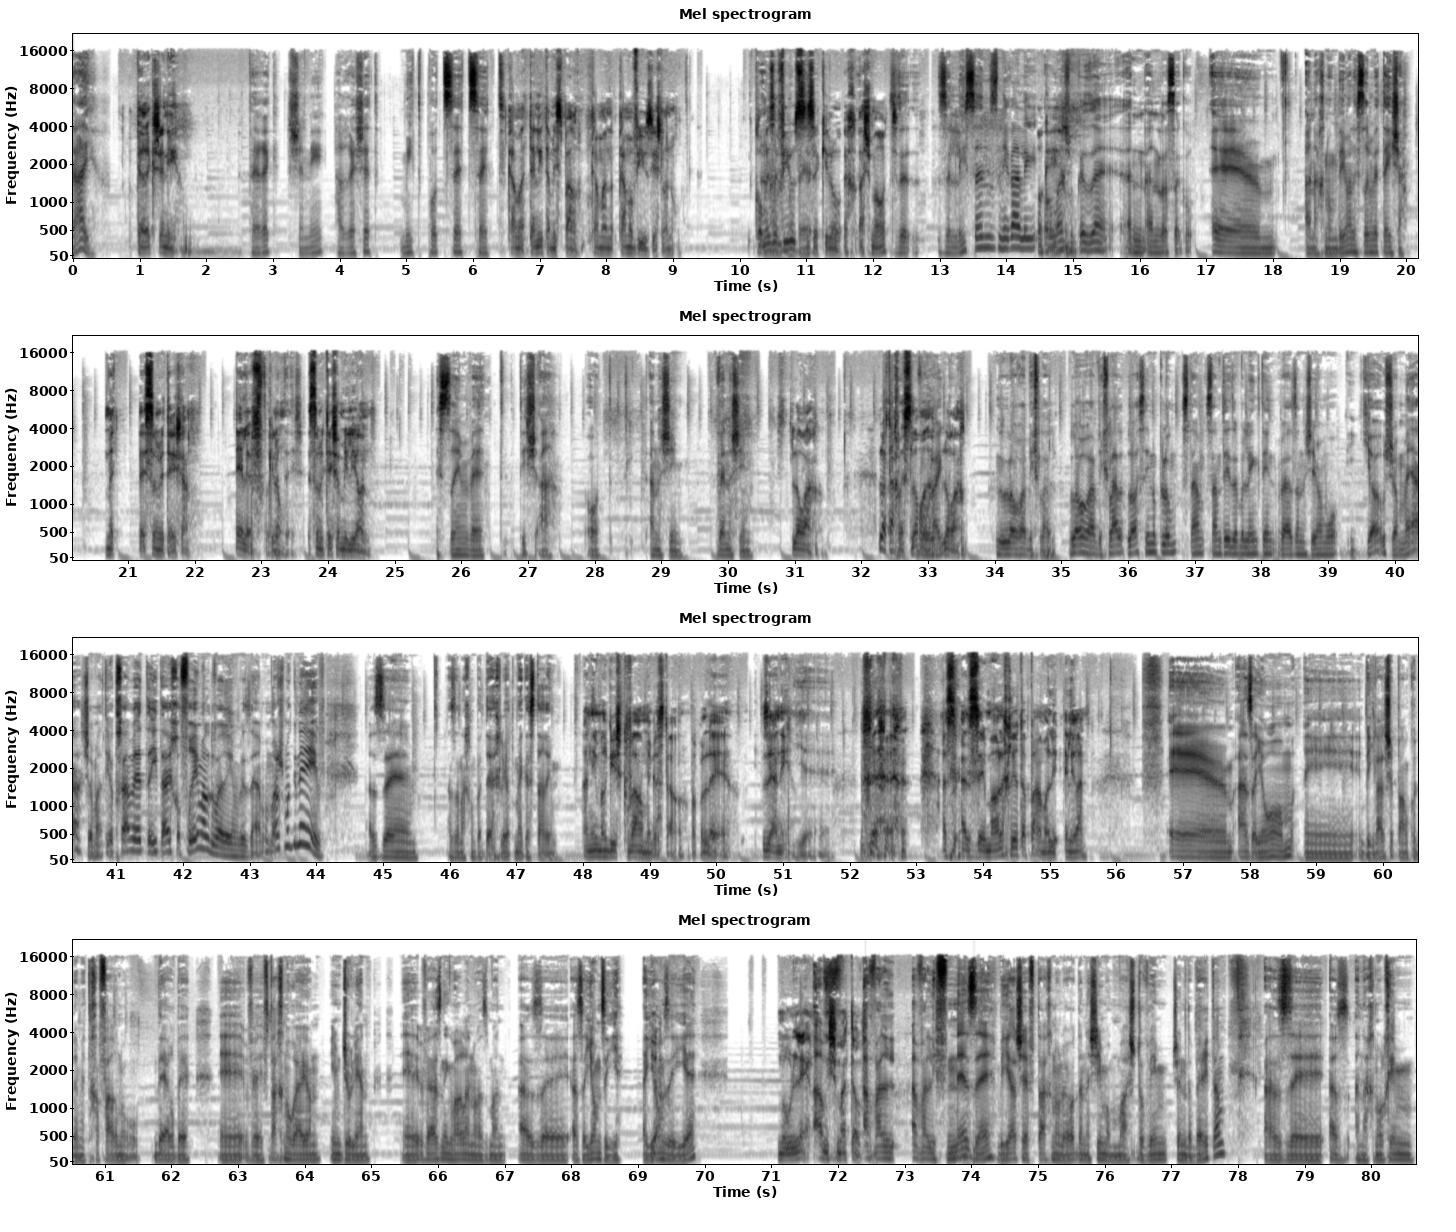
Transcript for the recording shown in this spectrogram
איתי, פרק שני. פרק שני, הרשת מתפוצצת. כמה, תן לי את המספר, כמה, כמה views יש לנו. קוראים לזה views? ב- זה כאילו, איך, השמעות? זה, זה ליסנס נראה לי, או אוקיי. משהו כזה, אני, אני לא סגור. אמ, אנחנו עומדים על 29. מת- 29. אלף, כאילו, 29. 29 מיליון. 29 או אנשים ונשים. לא רע. לא תכלס, לא רע, ואולי- לא רע. לא רע בכלל, לא רע בכלל, לא עשינו כלום, סתם שמתי את זה בלינקדאין ואז אנשים אמרו יואו שומע שמעתי אותך ואת איתי חופרים על דברים וזה היה ממש מגניב. אז אה, אז אנחנו בדרך להיות מגה סטארים. אני מרגיש כבר מגה סטאר, אבל אה, זה אני. Yeah. אז אז אה, מה הולך להיות הפעם, אלי- אלירן? אמ, אז היום אה, בגלל שפעם קודמת חפרנו די הרבה אה, והבטחנו ראיון עם ג'וליאן אה, ואז נגמר לנו הזמן אז אז היום זה יהיה היום. זה יהיה מעולה, אבל- נשמע טוב. אבל אבל לפני זה בגלל שהבטחנו לעוד אנשים ממש טובים שנדבר איתם אז אז אנחנו הולכים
